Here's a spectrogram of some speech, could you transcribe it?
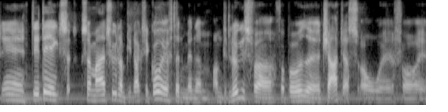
Det, det, det er ikke så, så meget tvivl om, de nok skal gå efter det, men om, om det lykkes for, for både øh, Chargers og øh, for, øh,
